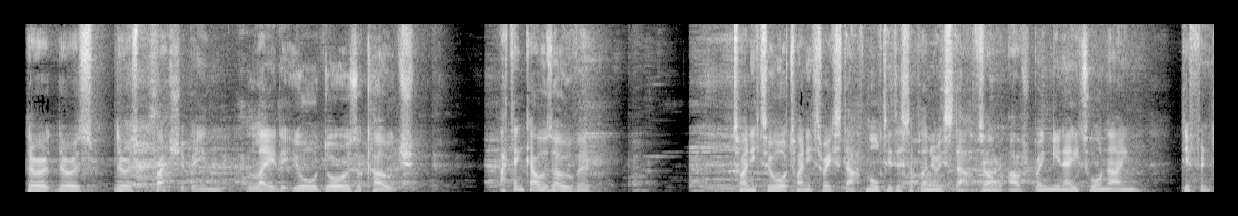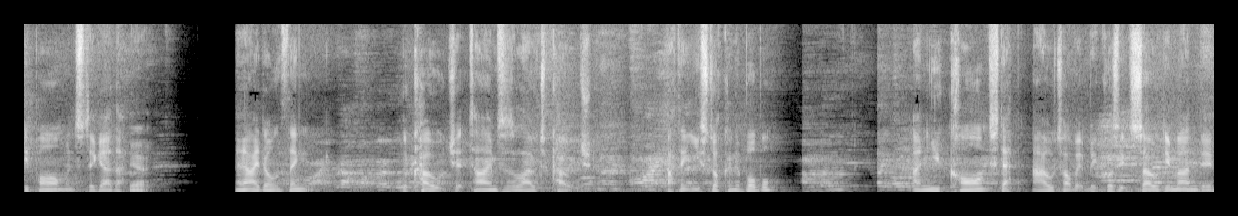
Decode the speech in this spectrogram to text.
There, there is there is pressure being laid at your door as a coach. I think I was over 22 or 23 staff, multidisciplinary staff. So Right. I was bringing eight or nine different departments together. Yeah. And I don't think the coach at times is allowed to coach. I think you're stuck in a bubble and you can't step out of it because it's so demanding.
